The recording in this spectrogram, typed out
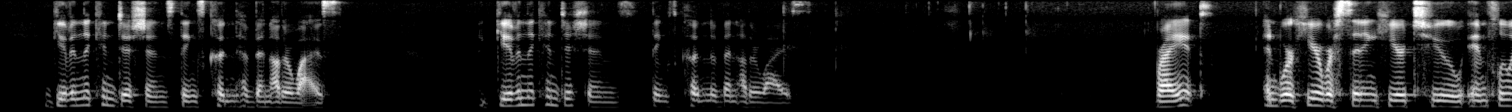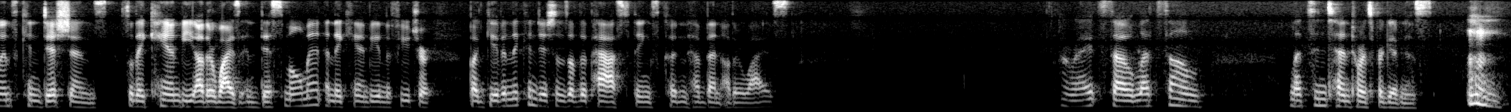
given the conditions, things couldn't have been otherwise. Given the conditions, things couldn't have been otherwise. Right? And we're here, we're sitting here to influence conditions so they can be otherwise in this moment and they can be in the future. But given the conditions of the past, things couldn't have been otherwise. All right, so let's um let's intend towards forgiveness. so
